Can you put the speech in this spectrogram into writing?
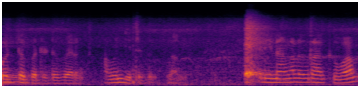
வெட்டுப்பட்டுட்டு பாருங்க அவிஞ்சிட்டுது கிழங்கு இனி நாங்கள் இறக்குவோம்.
